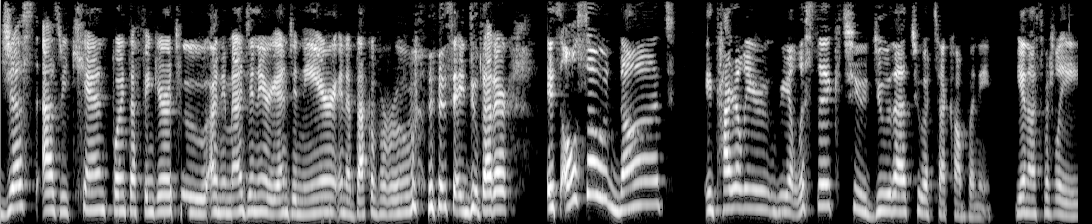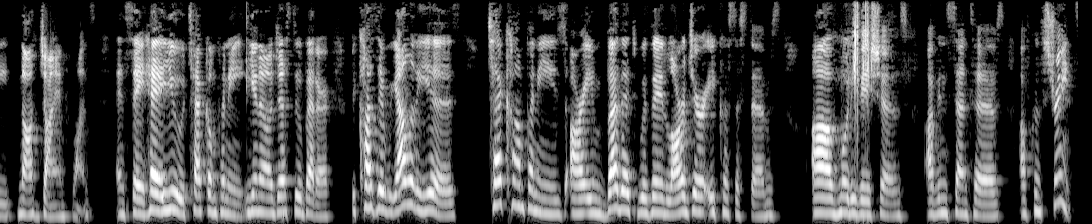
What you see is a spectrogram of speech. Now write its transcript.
Just as we can't point a finger to an imaginary engineer in the back of a room saying do better, it's also not entirely realistic to do that to a tech company, you know, especially not giant ones and say, Hey, you tech company, you know, just do better. Because the reality is tech companies are embedded within larger ecosystems of motivations, of incentives, of constraints.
